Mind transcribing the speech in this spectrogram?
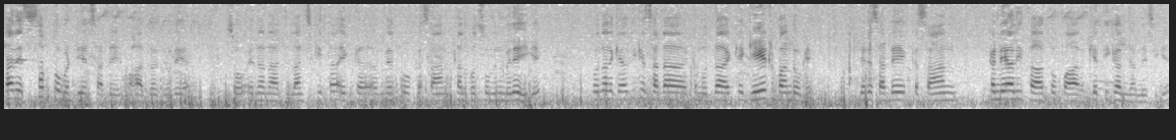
ਸਾਰੇ ਸਭ ਤੋਂ ਵੱਡੇ ਸਾਡੇ ਬਹਾਦਰ ਜੋਧੇ ਆ। ਸੋ ਇਹਨਾਂ ਨਾਲ ਲੰਚ ਕੀਤਾ। ਇੱਕ ਮੇਰੇ ਕੋ ਕਿਸਾਨ ਕੱਲ ਪਰਸੋਂ ਮੈਨੂੰ ਮਿਲੇ ਹੀਗੇ ਉਹਨਾਂ ਨੇ ਕਿਹਾ ਜੀ ਕਿ ਸਾਡਾ ਇੱਕ ਮੁੱਦਾ ਹੈ ਕਿ ਗੇਟ ਬੰਦ ਹੋ ਗਏ, ਜਿਹੜੇ ਸਾਡੇ ਕਿਸਾਨ ਕੰਡੇ ਵਾਲੀ ਤਾਰ ਤੋਂ ਪਾਰ ਖੇਤੀ ਕਰਨ ਜਾਂਦੇ ਸੀਗੇ,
